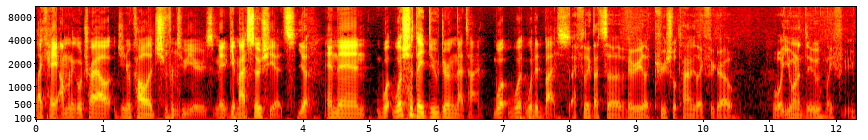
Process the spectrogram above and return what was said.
Like, hey, I'm going to go try out junior college for Mhm. two years, maybe get my associates, Yeah, and then what what should they do during that time? What what what advice? I feel like that's a very like crucial time to like figure out what you want to do. Like if you're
